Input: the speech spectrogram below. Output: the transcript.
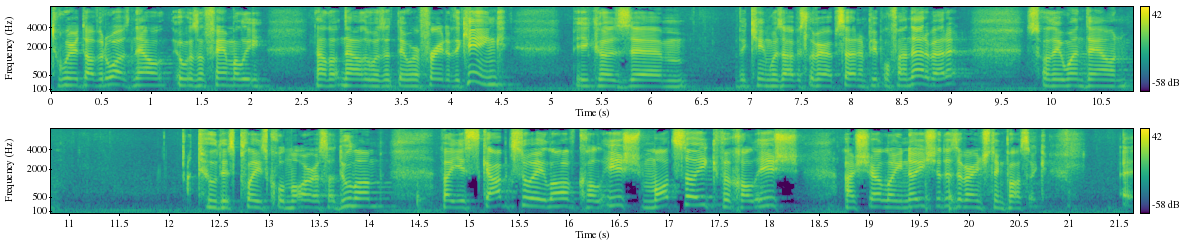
to where David was. Now it was a family. Now, now there was a, they were afraid of the king because um, the king was obviously very upset, and people found out about it. So they went down to this place called Ma'aras Adulam. This is a very interesting pasuk. Uh,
